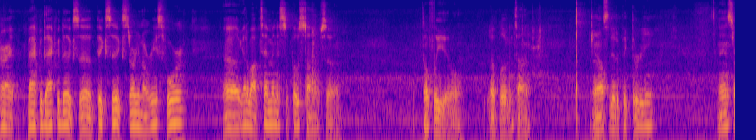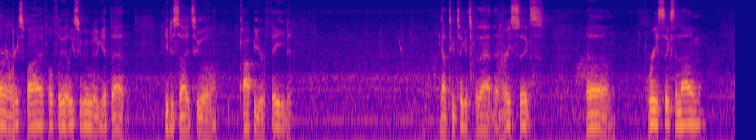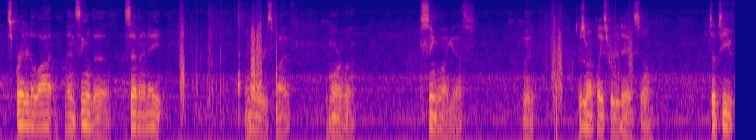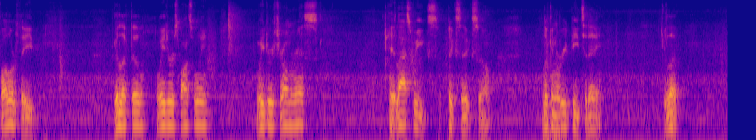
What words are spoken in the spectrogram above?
All right, back with Aqueducts uh, pick six, starting on race four. Uh, got about 10 minutes to post time, so hopefully it'll upload in time. I also did a pick three. And starting race five, hopefully at least you'll be able to get that if you decide to uh, copy or fade. Got two tickets for that. Then race six, uh, race six and nine, spread it a lot, then single to seven and eight. And then five, more of a single, I guess. But those are my plays for today, so it's up to you. Follow or fade. Good luck though. Wager responsibly. Wager at your own risk. Hit last week's pick six, so looking to repeat today. Good luck.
